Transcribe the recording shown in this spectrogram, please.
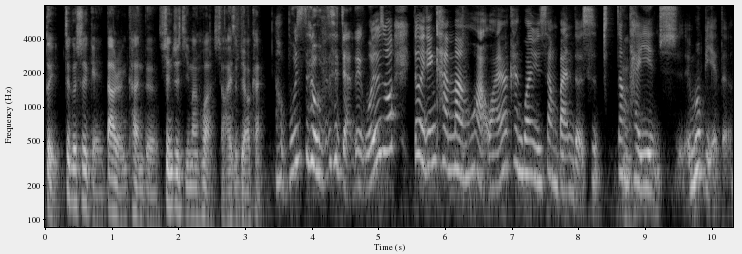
对，这个是给大人看的限制级漫画，小孩子不要看。哦，不是，我不是讲这个，我是说都已经看漫画，我还要看关于上班的事，这样太厌世。嗯、有没有别的？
